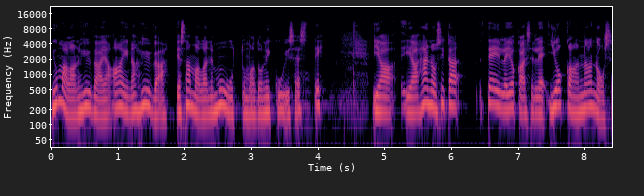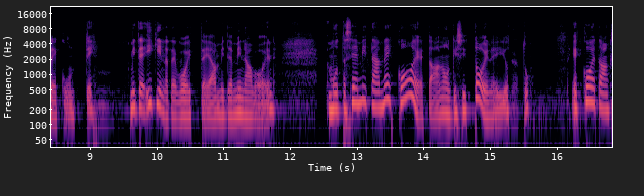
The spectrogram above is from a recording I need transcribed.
Jumala on hyvä ja aina hyvä ja samanlainen muuttumaton ikuisesti. Ja, ja hän on sitä teille jokaiselle joka nanosekunti. Miten ikinä te voitte ja miten minä voin. Mutta se, mitä me koetaan, onkin sitten toinen juttu. Että koetaanko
